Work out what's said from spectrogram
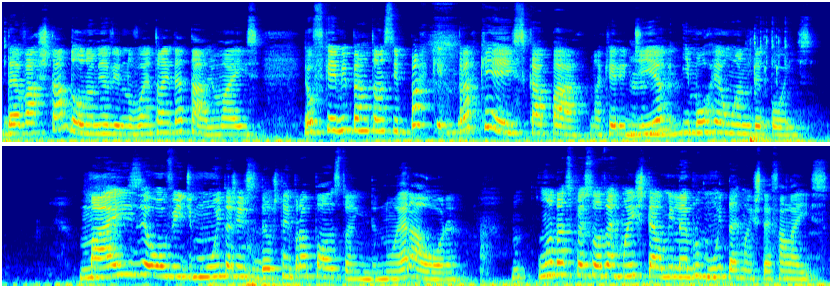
devastador na minha vida. Não vou entrar em detalhe, mas eu fiquei me perguntando assim, pra que, pra que escapar naquele dia e morrer um ano depois? Mas eu ouvi de muita gente, Deus tem propósito ainda, não era a hora. Uma das pessoas, a irmã Estel, me lembro muito da irmã Estel falar isso.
